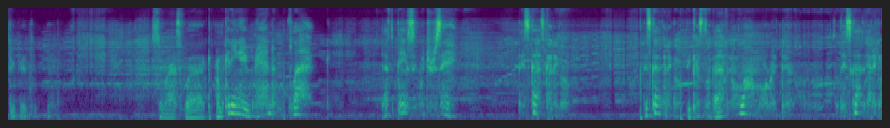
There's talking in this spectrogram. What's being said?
Stupid. So last flag. I'm getting a random flag. That's basically what you're saying. This guy's gotta go. This guy's gotta go. Because look, I have no lawnmower right there. So this guy's gotta go.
